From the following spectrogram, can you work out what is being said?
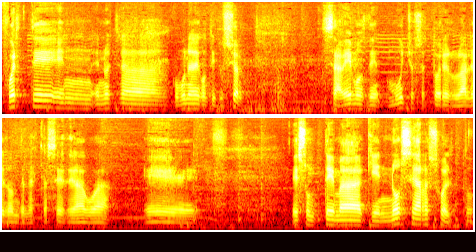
fuerte en, en nuestra comuna de Constitución. Sabemos de muchos sectores rurales donde la escasez de agua eh, es un tema que no se ha resuelto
